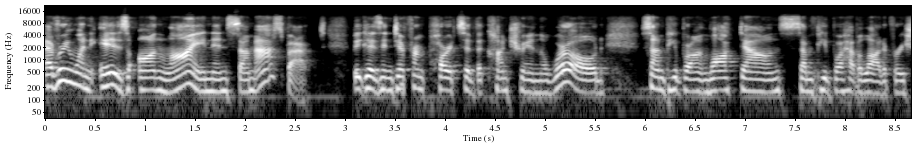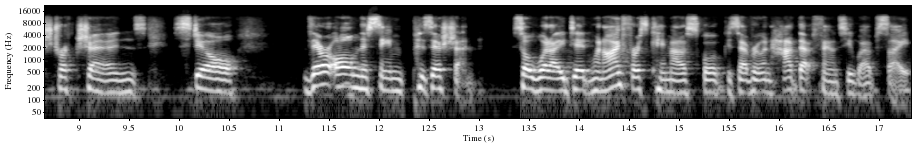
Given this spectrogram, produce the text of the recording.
everyone is online in some aspect because in different parts of the country and the world some people are on lockdowns some people have a lot of restrictions still they're all in the same position so, what I did when I first came out of school, because everyone had that fancy website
